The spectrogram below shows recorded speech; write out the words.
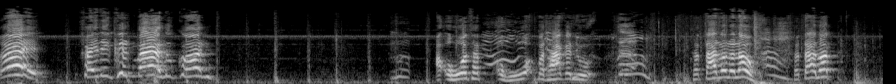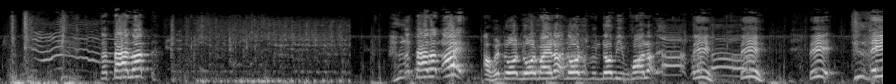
เฮ้ยใครได้ขึ้นบ้างทุกคนเอาโอ้โหสตโอ้โหปะทะกันอยู่สตาร์ทรถเร็วสตาร์ทรถสตาร์ทรถสตาร์ทรถเอ้ยเอาให้โดนโดนไปแล้วโดนโดนบีบคอแล้วตีตีตีตี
